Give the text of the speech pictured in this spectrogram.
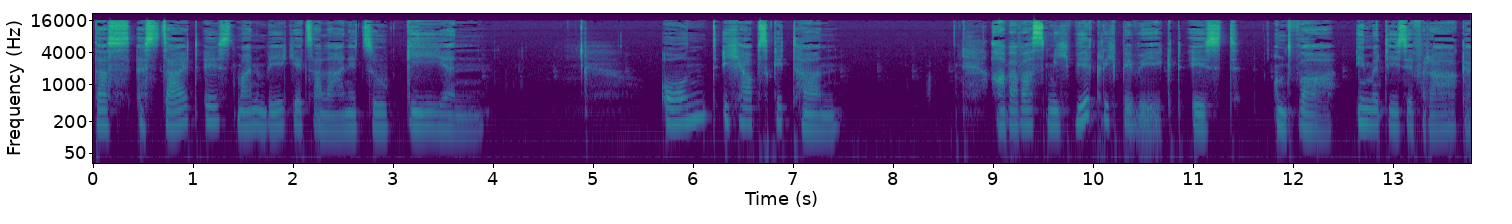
dass es Zeit ist, meinen Weg jetzt alleine zu gehen. Und ich habe es getan. Aber was mich wirklich bewegt, ist, und war immer diese Frage,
